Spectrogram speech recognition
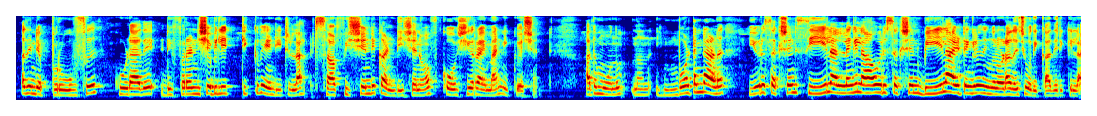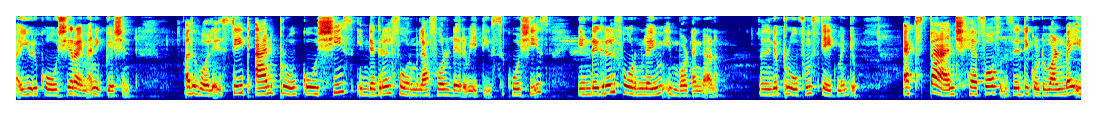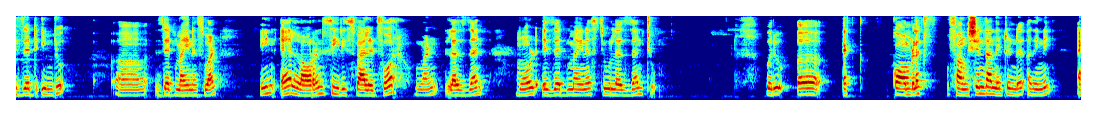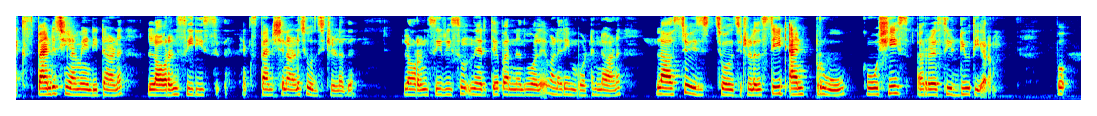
അതിന്റെ പ്രൂഫ് കൂടാതെ ഡിഫറൻഷ്യബിലിറ്റിക്ക് വേണ്ടിയിട്ടുള്ള sufficient condition of Cauchy Riemann equation അത് മൂന്നും ഇമ്പോർട്ടന്റ് ആണ്. ഈ ഒരു സെക്ഷൻ സിയിൽ അല്ലെങ്കിൽ ആ ഒരു സെക്ഷൻ ബിയിലായിട്ടെങ്കിലും നിങ്ങളോട് അത് ചോദിക്കാതിരിക്കില്ല. ഈ ഒരു കോഷി റൈമാൻ ഇക്വേഷൻ അതുപോലെ state and prove Cauchy's integral formula for derivatives Cauchy's integral ഫോർമുലയും important ആണ്. അതിന്റെ പ്രൂഫും സ്റ്റേറ്റ്മെന്റും expand f of z equal to one by z into z minus one in a Laurent series valid for one less than mod z minus two less than two ഒരു complex function തന്നിട്ടുണ്ട്. അതിന് expand ചെയ്യാൻ വേണ്ടിയിട്ടാണ് Lawrence series എക്സ്പാൻഷനാണ് ചോദിച്ചിട്ടുള്ളത്. Lawrence സീരീസും നേരത്തെ പറഞ്ഞതുപോലെ വളരെ ഇമ്പോർട്ടന്റ് ആണ്. ലാസ്റ്റ് ചോദിച്ചിട്ടുള്ളത് state and prove Cauchy's residue theorem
